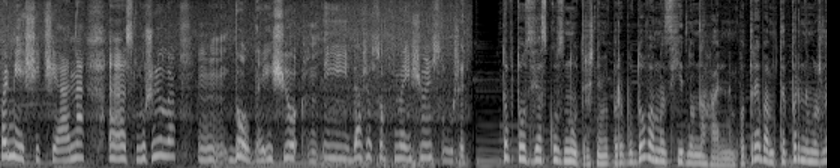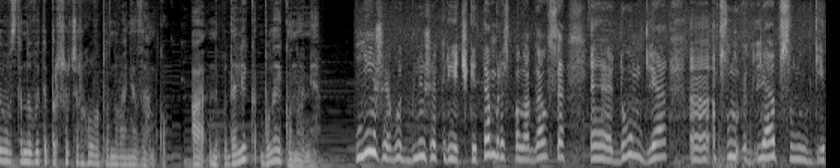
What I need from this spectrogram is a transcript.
помещичья, она э, служила м, долго еще, и даже, собственно, еще и служит. Тобто, у зв'язку з внутрішніми перебудовами, згідно нагальним потребам, тепер неможливо встановити першочергове планування замку. А неподалік була економія. Ниже, вот ближе к речке, там располагался э, дом для, э, обслу- для обслуги.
